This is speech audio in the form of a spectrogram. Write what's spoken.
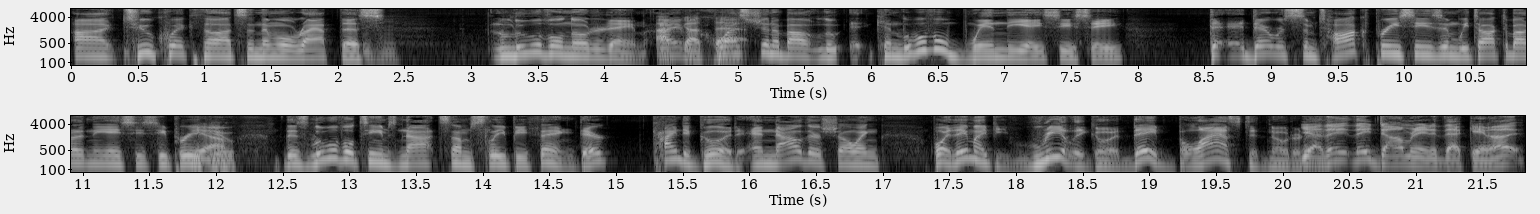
Uh, two quick thoughts, and then we'll wrap this. Louisville, Notre Dame. I have Mm-hmm. got a that. question about Lou- can Louisville win the ACC? Th- There was some talk preseason. We talked about it in the ACC preview. Yeah. This Louisville team's not some sleepy thing. They're kind of good, and now they're showing. Boy, they might be really good. They blasted Notre Dame. Yeah, they, they dominated that game. I,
